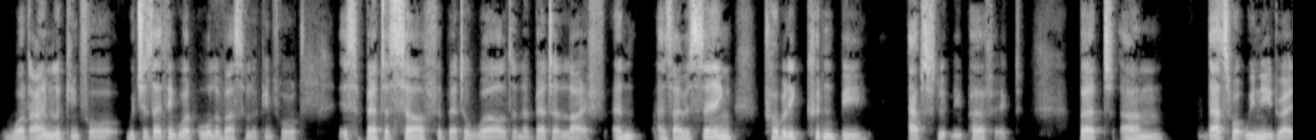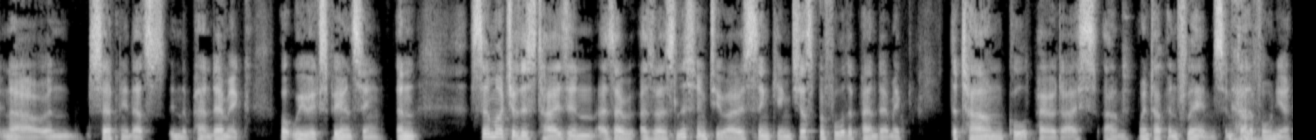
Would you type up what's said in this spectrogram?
what I'm looking for, which is I think what all of us are looking for, is a better self, a better world, and a better life. And as I was saying, probably couldn't be absolutely perfect, but um, that's what we need right now, and certainly that's in the pandemic what we were experiencing. And so much of this ties in as I as I was listening to you, I was thinking just before the pandemic the town called Paradise um, went up in flames in yeah. California.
